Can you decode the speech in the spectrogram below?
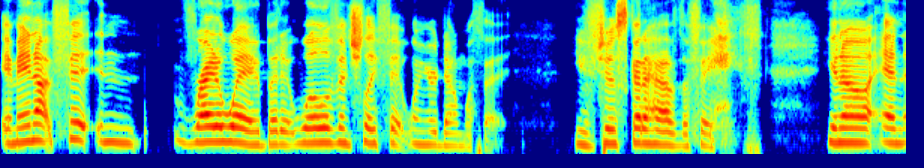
It may not fit in right away, but it will eventually fit when you're done with it. You've just got to have the faith. You know, and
